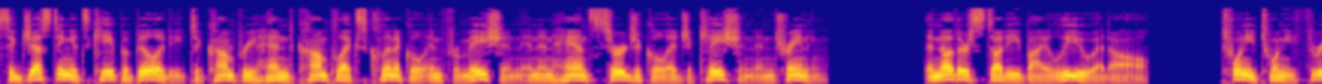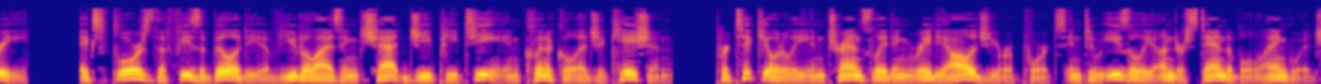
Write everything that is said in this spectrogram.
suggesting its capability to comprehend complex clinical information and enhance surgical education and training. Another study by Liu et al. 2023 explores the feasibility of utilizing ChatGPT in clinical education, particularly in translating radiology reports into easily understandable language.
